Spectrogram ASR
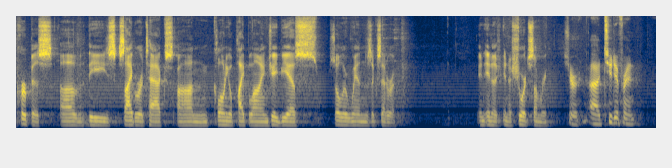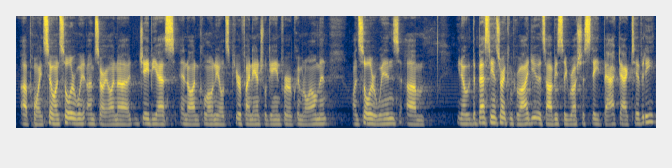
purpose of these cyber attacks on Colonial Pipeline, JBS, SolarWinds, et cetera? In, in, a, in a short summary. Sure. Uh, Two different uh, points. So on solar, Win- I'm sorry, on uh, JBS and on Colonial, it's pure financial gain for a criminal element. On SolarWinds, um, you know, the best answer I can provide you, it's obviously Russia state-backed activity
